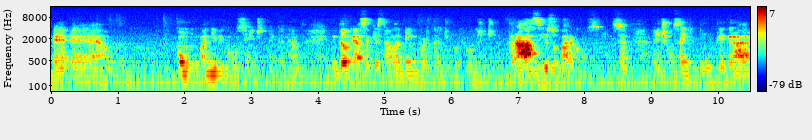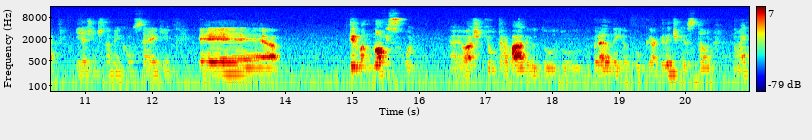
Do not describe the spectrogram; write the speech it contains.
é, é, com, a nível inconsciente, essa questão é bem importante, porque quando a gente traz isso para a consciência, a gente consegue integrar e a gente também consegue é, ter uma nova escolha. É, eu acho que o trabalho do, do, do Branden, a grande questão não é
